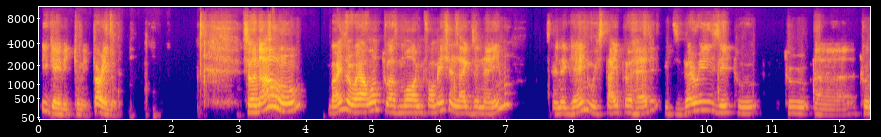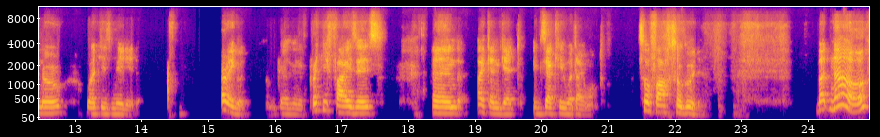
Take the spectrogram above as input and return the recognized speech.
he gave it to me. Very good. So now, by the way, I want to have more information like the name. And again, with type ahead, it's very easy to, to, uh, to know what is needed. Very good. I'm just going to prettify this and I can get exactly what I want. So far, so good. But now,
